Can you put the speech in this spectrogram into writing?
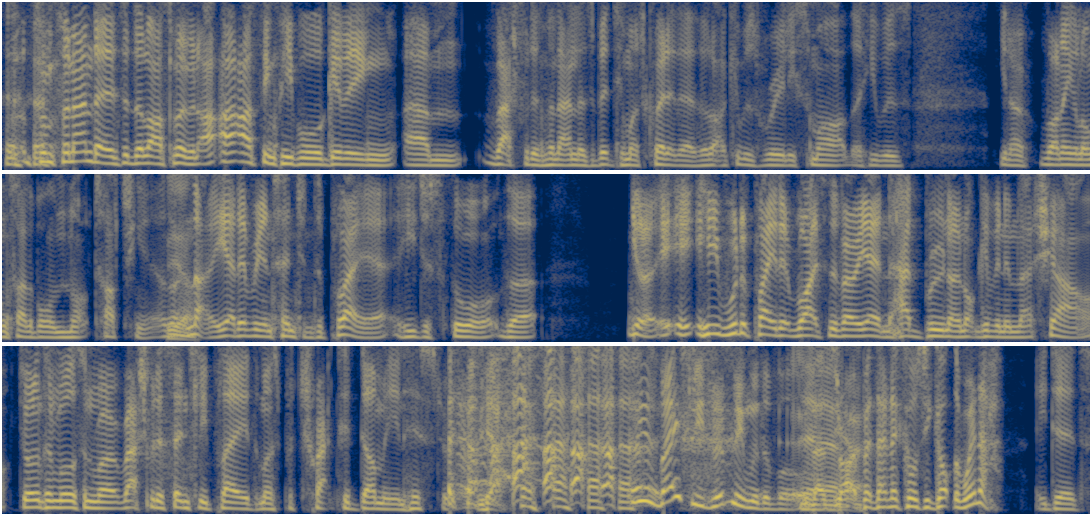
from Fernandes at the last moment, I- I, I think people were giving um, Rashford and Fernandes a bit too much credit there. They're like it was really smart that he was, you know, running alongside the ball and not touching it. I was like, no, he had every intention to play it. He just thought that, you know, he he would have played it right to the very end had Bruno not given him that shout. Jonathan Wilson wrote, Rashford essentially played the most protracted dummy in history. Yeah. he was basically dribbling with the ball. That's right. But then, of course, he got the winner. He did.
